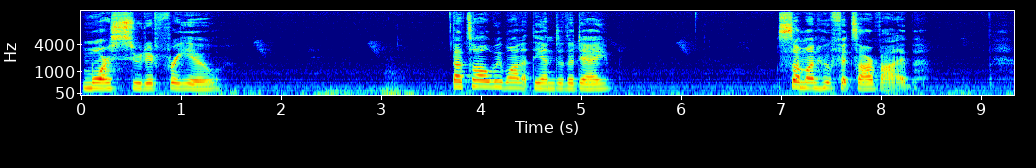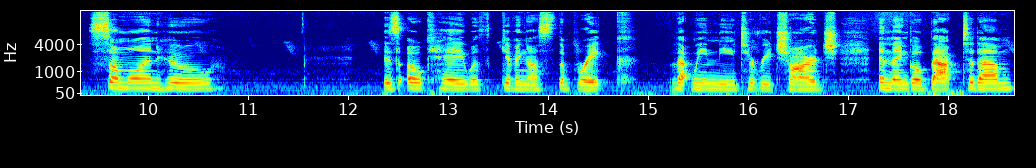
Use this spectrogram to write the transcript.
more suited for you. That's all we want at the end of the day someone who fits our vibe, someone who is okay with giving us the break that we need to recharge and then go back to them.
